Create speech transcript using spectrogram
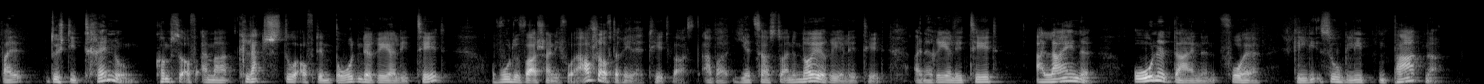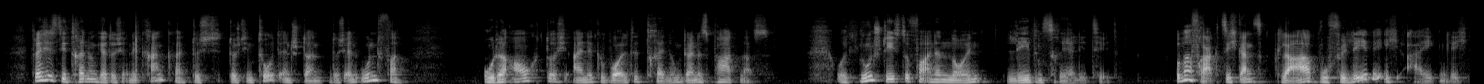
weil durch die Trennung kommst du auf einmal, klatschst du auf den Boden der Realität, obwohl du wahrscheinlich vorher auch schon auf der Realität warst. Aber jetzt hast du eine neue Realität, eine Realität alleine, ohne deinen vorher so geliebten Partner. Vielleicht ist die Trennung ja durch eine Krankheit, durch, durch den Tod entstanden, durch einen Unfall oder auch durch eine gewollte Trennung deines Partners. Und nun stehst du vor einer neuen Lebensrealität. Und man fragt sich ganz klar, wofür lebe ich eigentlich?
